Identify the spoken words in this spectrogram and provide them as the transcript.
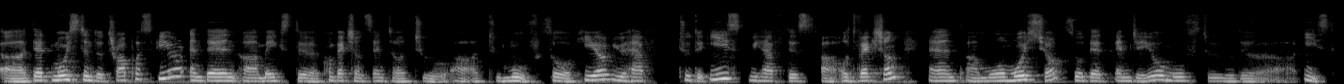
uh, that moisten the troposphere and then uh, makes the convection center to, to move. So here you have to the east, we have this uh, advection and uh, more moisture so that MJO moves to the uh, east.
